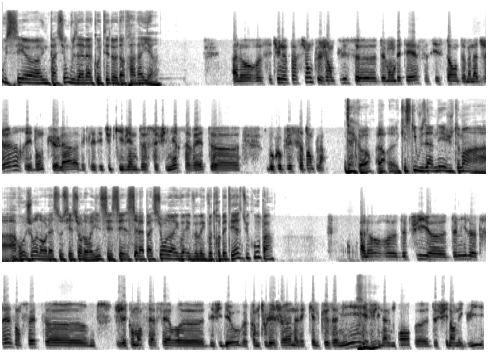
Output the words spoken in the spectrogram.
ou c'est euh, une passion que vous avez à côté de- d'un travail? Alors euh, c'est une passion que j'ai en plus euh, de mon BTS assistant de manager et donc euh, là avec les études qui viennent de se finir ça va être beaucoup plus à temps plein. D'accord. Alors, qu'est-ce qui vous a amené justement à, à rejoindre l'association l'origine? C'est- la passion avec, votre BTS du coup ou pas? Alors euh, depuis euh, 2013 en fait euh, j'ai commencé à faire des vidéos bah, comme tous les jeunes avec quelques amis et Mhm. finalement de fil en aiguille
